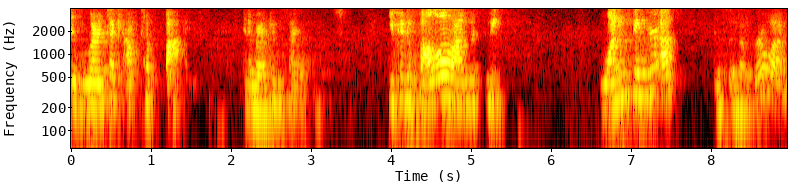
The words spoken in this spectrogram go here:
is learn to count to five in American Sign Language. You can follow along with me. One finger up is the number one.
